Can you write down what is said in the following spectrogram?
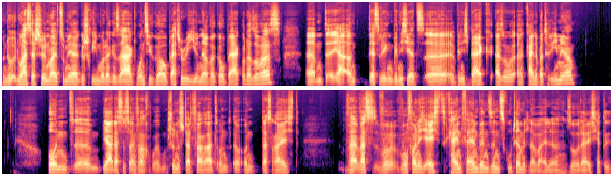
Und du, du hast ja schön mal zu mir geschrieben oder gesagt, once you go battery, you never go back oder sowas. Ähm, ja, und deswegen bin ich jetzt, äh, bin ich back, also äh, keine Batterie mehr. Und ähm, ja, das ist einfach ein schönes Stadtfahrrad und, äh, und das reicht was, wo, wovon ich echt kein Fan bin, sind Scooter mittlerweile. So, da ich hätte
